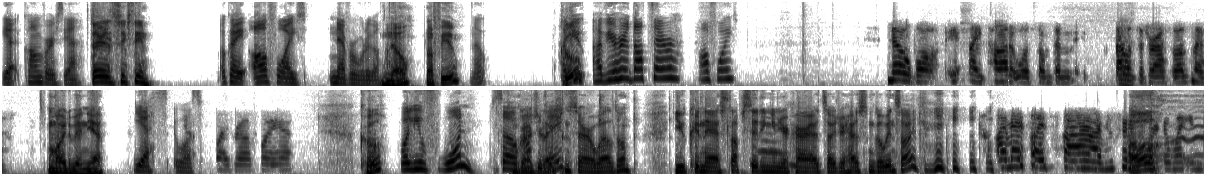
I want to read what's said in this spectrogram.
yeah, Converse. Yeah. They're at 16. Okay, Off White. Never would have got that. No, not for you. No. Cool. Have you have you heard that, Sarah? Off White. No, but I- I thought it was something. That was the dress, wasn't it? Might have been. Yeah. Yes, it was. My dress, well, yeah. Cool. Well, you've won. So Congratulations. Sarah. Well done. You can uh, stop sitting in your car outside your house and go inside. I'm outside Spar. I'm just Oh. going to work and waiting.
